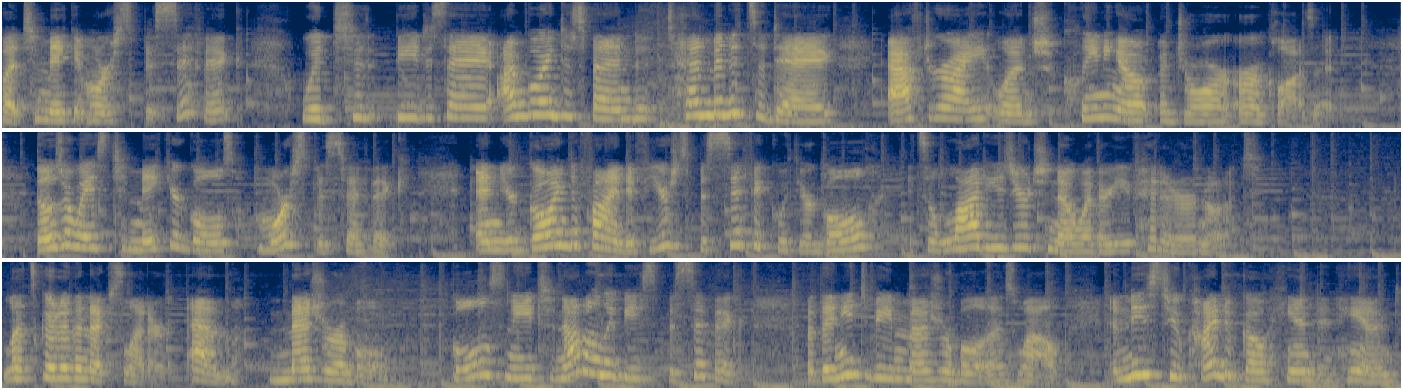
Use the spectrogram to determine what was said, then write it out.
But to make it more specific would to be to say, I'm going to spend 10 minutes a day after I eat lunch cleaning out a drawer or a closet. Those are ways to make your goals more specific and you're going to find if you're specific with your goal, it's a lot easier to know whether you've hit it or not. Let's go to the next letter, M, measurable. Goals need to not only be specific, but they need to be measurable as well. And these two kind of go hand in hand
